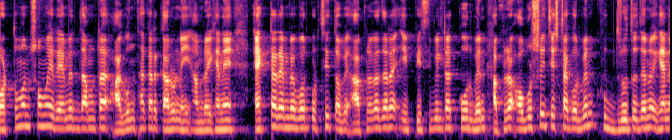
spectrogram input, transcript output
বর্তমান সময়ে র্যামের দামটা আগুন থাকার কারণেই আমরা এখানে একটা র্যাম ব্যবহার করছি। তবে আপনারা যারা এই পিসি বিলটা করবেন, আপনারা অবশ্যই চেষ্টা করবেন খুব দ্রুত যেন এখানে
